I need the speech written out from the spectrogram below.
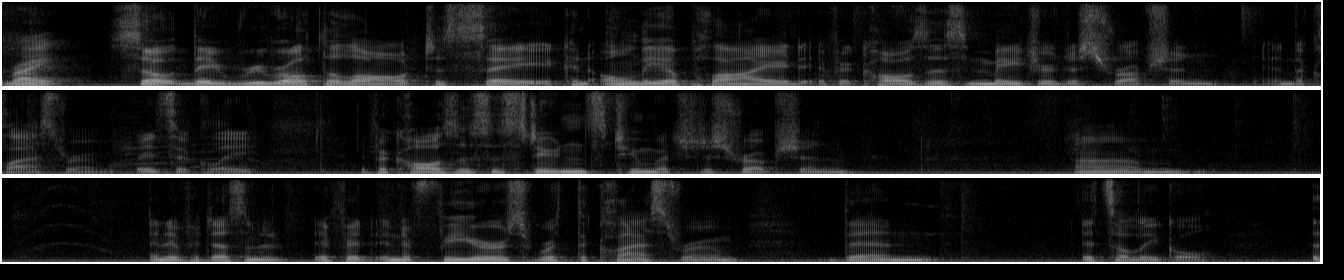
Right. So they rewrote the law to say it can only applied if it causes major disruption in the classroom. Basically, if it causes the students too much disruption, um, and if it doesn't, if it interferes with the classroom, then it's illegal. Uh,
